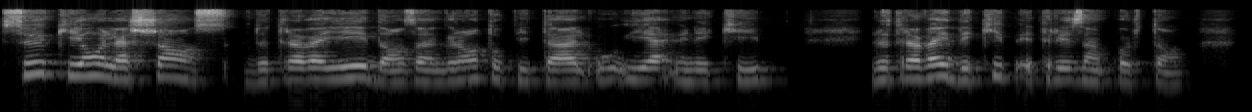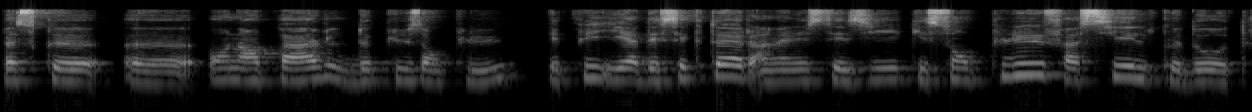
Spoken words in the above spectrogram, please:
Ceux qui ont la chance de travailler dans un grand hôpital où il y a une équipe, le travail d'équipe est très important parce que euh, on en parle de plus en plus. Et puis, il y a des secteurs en anesthésie qui sont plus faciles que d'autres.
